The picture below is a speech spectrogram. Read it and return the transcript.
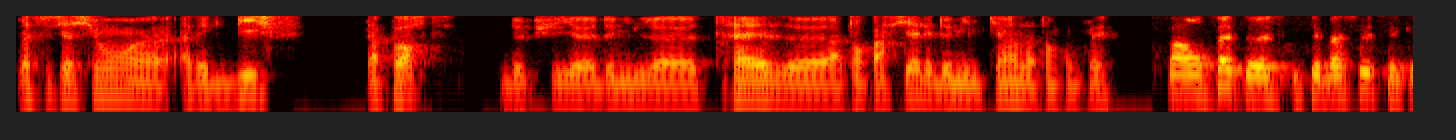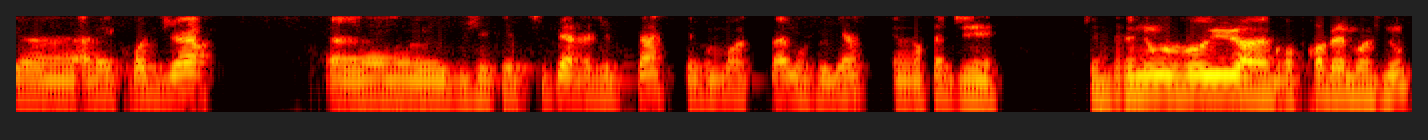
l'association euh, avec BIF t'apporte depuis 2013 euh, à temps partiel et 2015 à temps complet? Bah, En fait, ce qui s'est passé, c'est qu'avec Roger, euh, j'ai fait de super résultats. C'était vraiment incroyable, on joue bien. Et en fait, j'ai de nouveau eu un gros problème au genou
